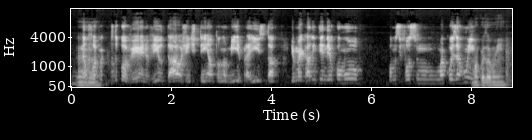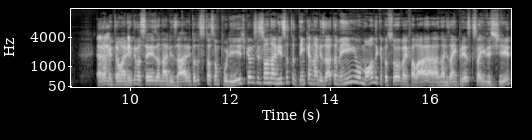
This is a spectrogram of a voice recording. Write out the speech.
não Aham. foi por causa do governo, viu? Tal, a gente tem autonomia para isso tal. E o mercado entendeu como, como se fosse uma coisa ruim. Uma coisa ruim. Caramba, É. então além de vocês analisarem toda a situação política, vocês são analistas, tem que analisar também o modo que a pessoa vai falar, analisar a empresa que você vai investir,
